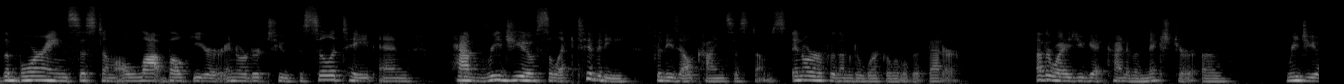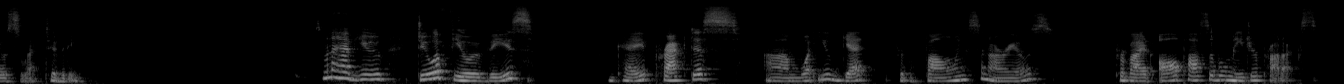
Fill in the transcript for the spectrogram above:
the borane system a lot bulkier in order to facilitate and have regioselectivity for these alkyne systems in order for them to work a little bit better. Otherwise, you get kind of a mixture of regioselectivity. So I'm going to have you do a few of these. Okay, practice um, what you get for the following scenarios. Provide all possible major products.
